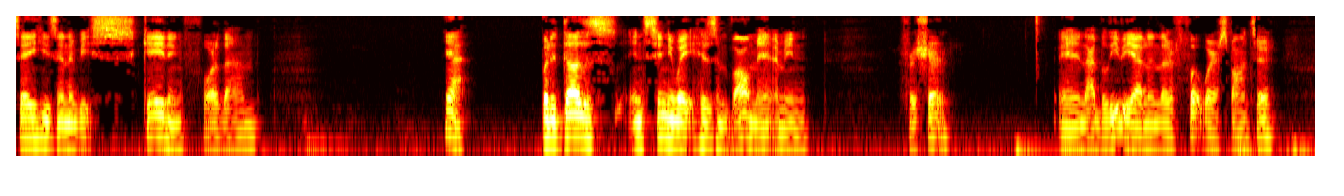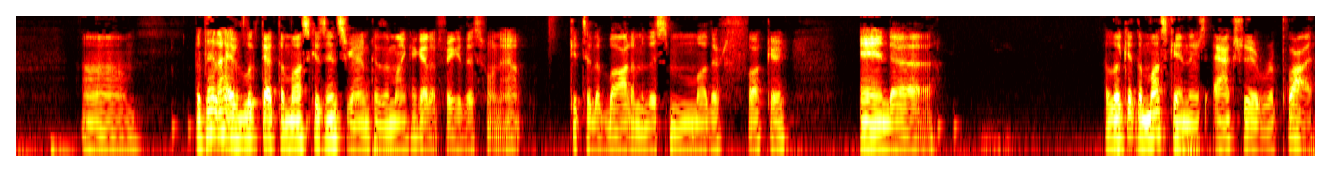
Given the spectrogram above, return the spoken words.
say he's going to be skating for them. Yeah. But it does insinuate his involvement. I mean, for sure. And I believe he had another footwear sponsor. Um, but then I looked at the Muska's Instagram because I'm like, I gotta figure this one out. Get to the bottom of this motherfucker. And, uh, I look at the Musk and there's actually a reply.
